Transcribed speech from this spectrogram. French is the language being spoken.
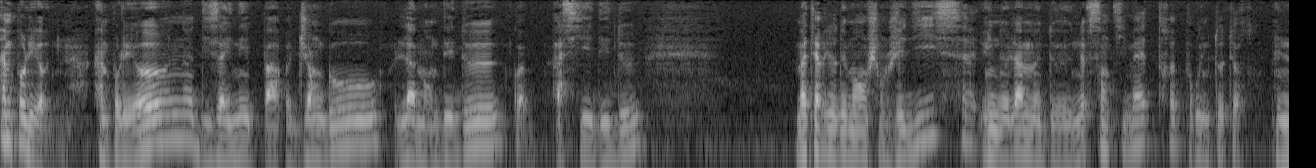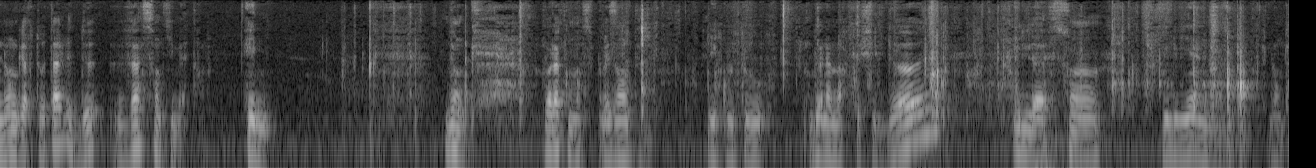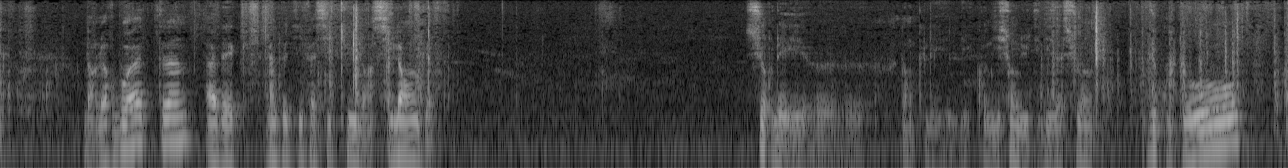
Empoleon. Empoleon, designé par Django, lame en D2, quoi, acier D2, matériau de manche en G10, une lame de 9 cm pour une, longueur totale de 20 cm et demi. Donc, voilà comment se présentent les couteaux de la marque Shieldon. Ils sont ils viennent donc dans leur boîte avec un petit fascicule en six langues sur les, euh, donc les, conditions d'utilisation du couteau,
